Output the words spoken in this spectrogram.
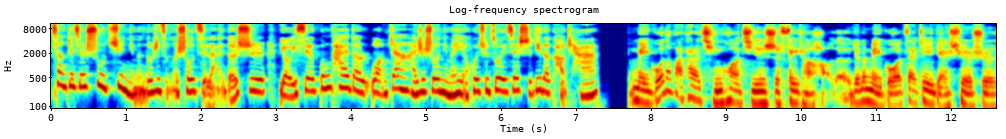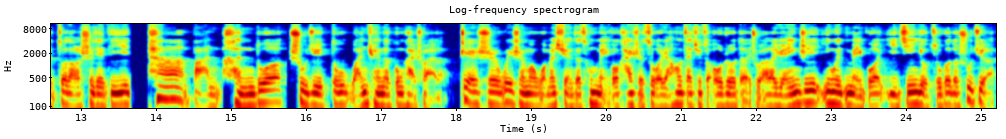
像这些数据你们都是怎么收集来的？是有一些公开的网站，还是说你们也会去做一些实地的考察？美国的话，它的情况其实是非常好的，我觉得美国在这一点确实是做到了世界第一。他把很多数据都完全的公开出来了，这也是为什么我们选择从美国开始做，然后再去做欧洲的主要的原因之一。因为美国已经有足够的数据了，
